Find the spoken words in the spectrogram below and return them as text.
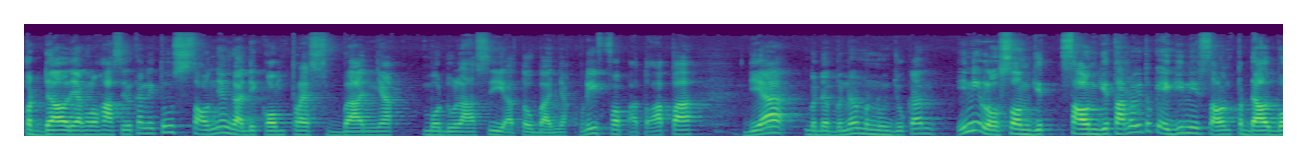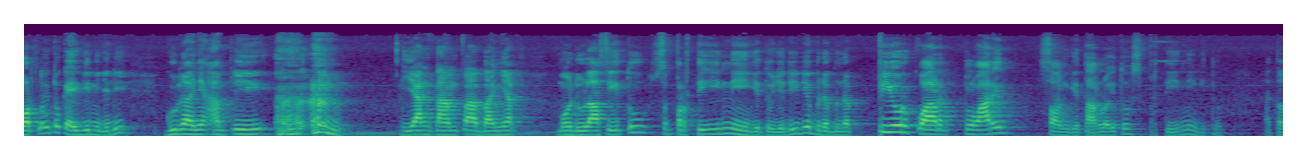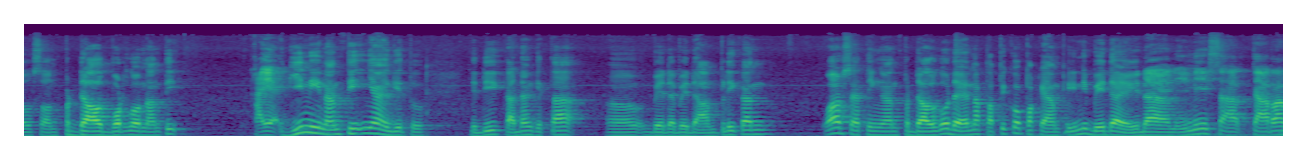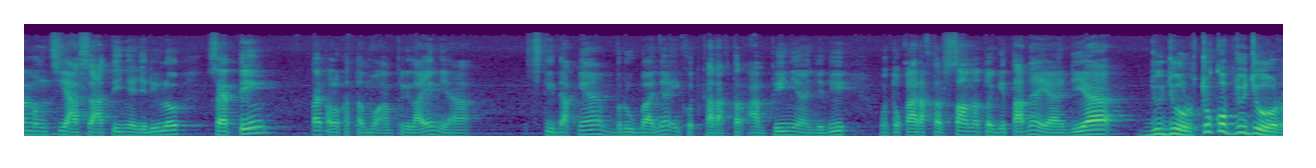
pedal yang lo hasilkan itu soundnya nggak dikompres banyak modulasi atau banyak reverb atau apa. Dia benar-benar menunjukkan ini loh sound git sound gitar lo itu kayak gini sound pedal board lo itu kayak gini. Jadi gunanya ampli yang tanpa banyak modulasi itu seperti ini gitu. Jadi dia benar-benar pure keluar, keluarin sound gitar lo itu seperti ini gitu. Atau sound pedal board lo nanti kayak gini nantinya gitu. Jadi kadang kita uh, beda-beda ampli kan wah settingan pedal gue udah enak tapi kok pakai ampli ini beda ya? Dan ini saat cara mensiasatinya jadi lo setting kita kalau ketemu ampli lain ya setidaknya berubahnya ikut karakter amplinya. Jadi untuk karakter sound atau gitarnya ya dia jujur cukup jujur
